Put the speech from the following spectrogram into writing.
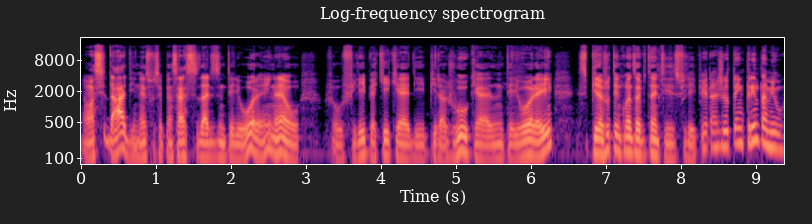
é uma cidade, né? Se você pensar em cidades do interior aí, né? O, o Felipe aqui, que é de Piraju, que é do interior aí. Piraju tem quantos habitantes, Felipe? Piraju tem 30 mil.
